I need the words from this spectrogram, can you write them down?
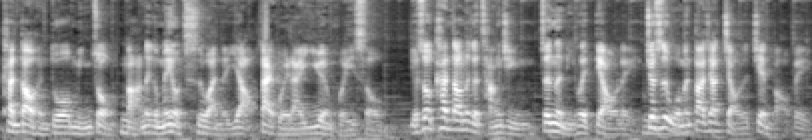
看到很多民众把那个没有吃完的药带回来医院回收，有时候看到那个场景，真的你会掉泪。就是我们大家缴的健保费，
